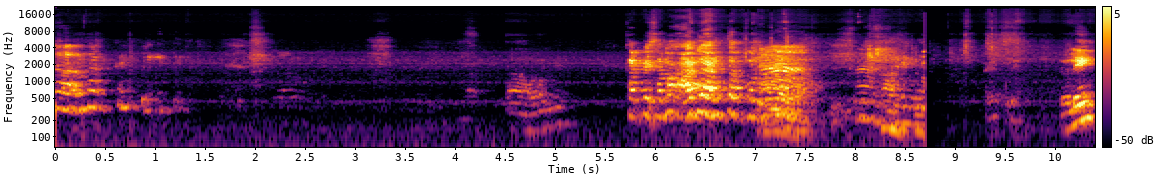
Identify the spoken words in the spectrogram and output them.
ಭಾವನಾ ಅಕ್ಕನ ಪ್ರೀತಿ ಕಟ್ಟಿ ಸಮ ಆಗ್ಲೇ ಅಂತ ತಪ್ಪಿಕೊಂಡ್ರೆ ರೋಲಿಂಗ್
